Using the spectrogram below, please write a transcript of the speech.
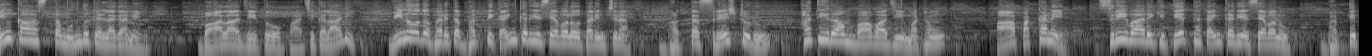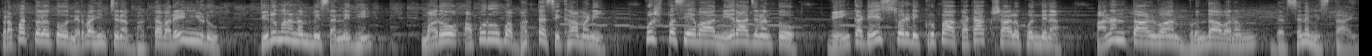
ఇంకాస్త ముందుకెళ్ళగానే బాలాజీతో పాచికలాడి వినోదభరిత భక్తి కైంకర్య సేవలో తరించిన భక్త శ్రేష్ఠుడు హతీరాం బావాజీ మఠం ఆ పక్కనే శ్రీవారికి తీర్థ కైంకర్య సేవను భక్తి ప్రపత్తులతో నిర్వహించిన భక్తవరేణ్యుడు తిరుమల నంబి సన్నిధి మరో అపురూప భక్త శిఖామణి పుష్పసేవా నీరాజనంతో వెంకటేశ్వరుడి కృపా కటాక్షాలు పొందిన అనంతాళ్వాన్ బృందావనం దర్శనమిస్తాయి.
